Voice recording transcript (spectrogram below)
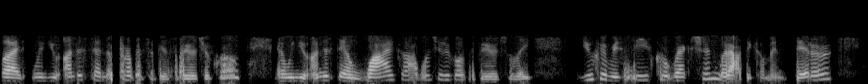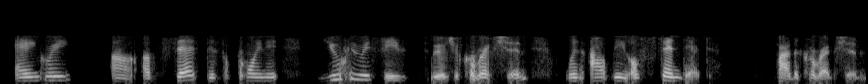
but when you understand the purpose of your spiritual growth and when you understand why God wants you to grow spiritually, you can receive correction without becoming bitter, angry, uh, upset, disappointed. You can receive spiritual correction without being offended by the correction.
